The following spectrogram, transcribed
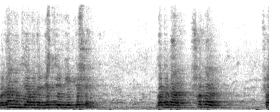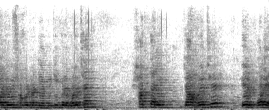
প্রধানমন্ত্রী আমাদের নেত্রীর নির্দেশে গতকাল সকল সহযোগী সংগঠন নিয়ে মিটিং করে বলেছেন, সাত তারিখ যা হয়েছে, এর পরে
